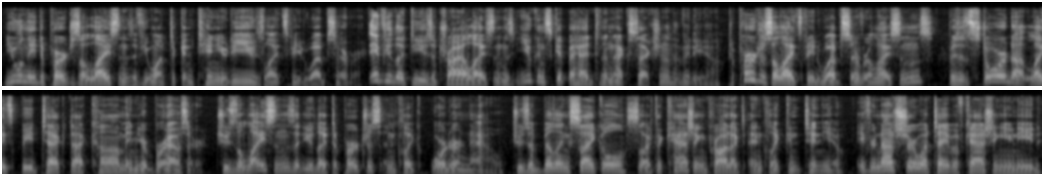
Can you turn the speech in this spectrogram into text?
you will need to purchase a license if you want to continue to use LiteSpeed Web Server. If you'd like to use a trial license, you can skip ahead to the next section of the video. To purchase a LiteSpeed Web Server license, visit store.litespeedtech.com in your browser. Choose the license that you'd like to purchase and click Order Now. Choose a billing cycle, select a caching product, and click Continue. If you're not sure what type of caching you need,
